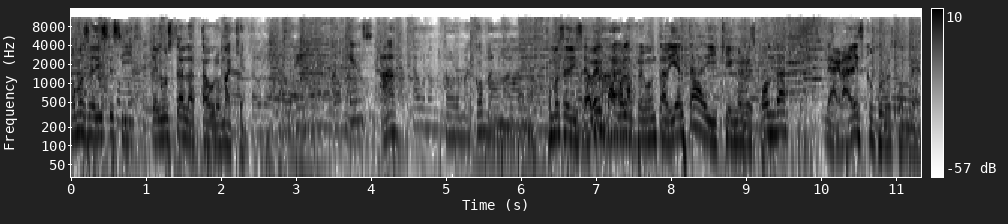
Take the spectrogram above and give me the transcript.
¿Cómo se dice si te gusta la tauromaquia? Tauromaquense. Ah, Tauromacoma, no, Álvaro. ¿cómo se dice? A ver, hago la pregunta abierta y quien me responda, le agradezco por responder.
